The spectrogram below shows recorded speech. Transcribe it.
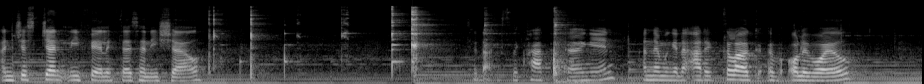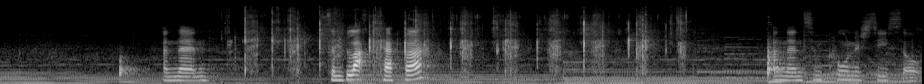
and just gently feel if there's any shell. So that's the crab going in. And then we're gonna add a glug of olive oil and then some black pepper and then some Cornish sea salt.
